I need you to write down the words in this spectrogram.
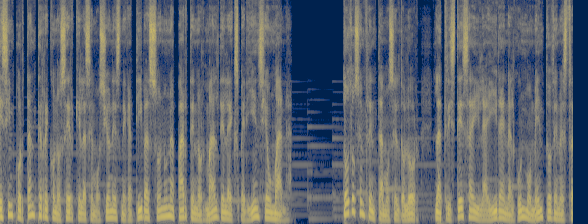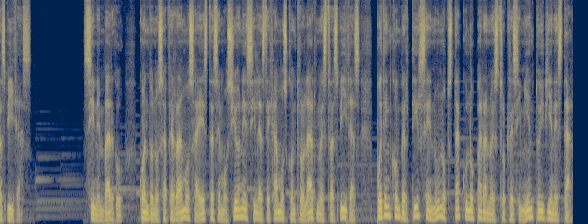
es importante reconocer que las emociones negativas son una parte normal de la experiencia humana. Todos enfrentamos el dolor, la tristeza y la ira en algún momento de nuestras vidas. Sin embargo, cuando nos aferramos a estas emociones y las dejamos controlar nuestras vidas, pueden convertirse en un obstáculo para nuestro crecimiento y bienestar.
